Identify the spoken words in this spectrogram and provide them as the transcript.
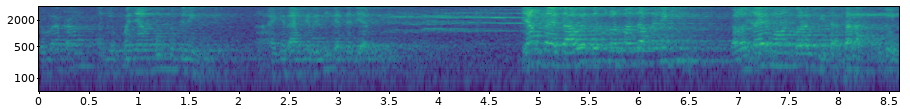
Ke belakang, menyambung ke telinga. Akhir-akhir ini kata dia begitu. Yang saya tahu itu menurut mazhab Maliki. Kalau saya mohon koreksi, tak salah, betul.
